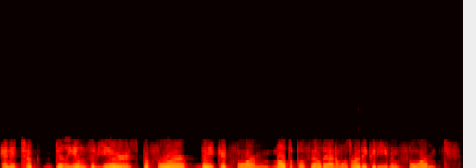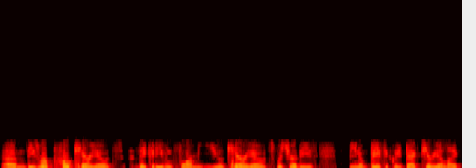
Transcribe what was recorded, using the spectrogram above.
And it took billions of years before they could form multiple celled animals, or they could even form, um, these were prokaryotes, they could even form eukaryotes, which are these you know basically bacteria like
